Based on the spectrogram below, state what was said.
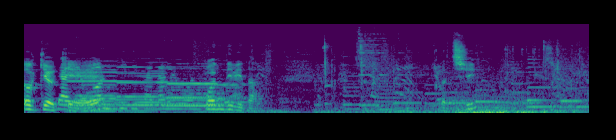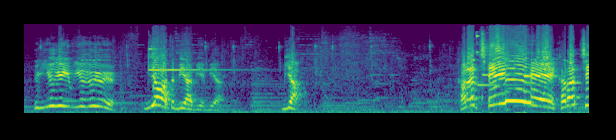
오케이, 오케이. 나는 원딜이다. 나는 원딜. 원딜이다. 그렇지. 여기 여기 여기 여기 여기. 미아 왔다 미아 미아 미아 미아. 그렇지 그렇지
